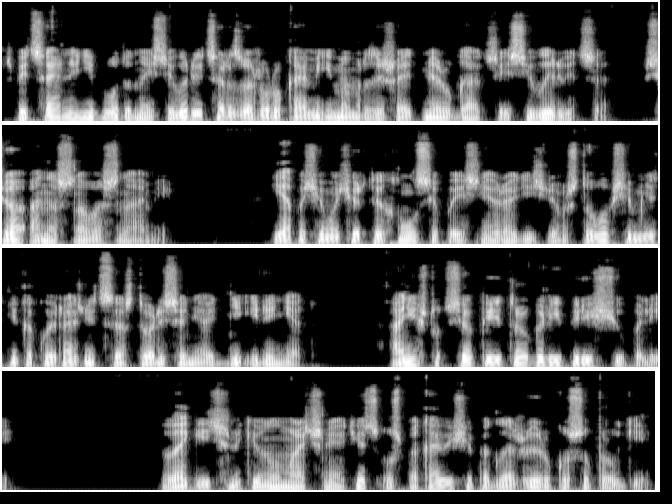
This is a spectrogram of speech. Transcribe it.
Специально не буду, но если вырвется, развожу руками, и мама разрешает мне ругаться, если вырвется. Все, она снова с нами». Я почему чертыхнулся, поясняю родителям, что в общем нет никакой разницы, оставались они одни или нет. Они ж тут все перетрогали и перещупали. Логично, кивнул мрачный отец, успокаивающе поглаживая руку супруги.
